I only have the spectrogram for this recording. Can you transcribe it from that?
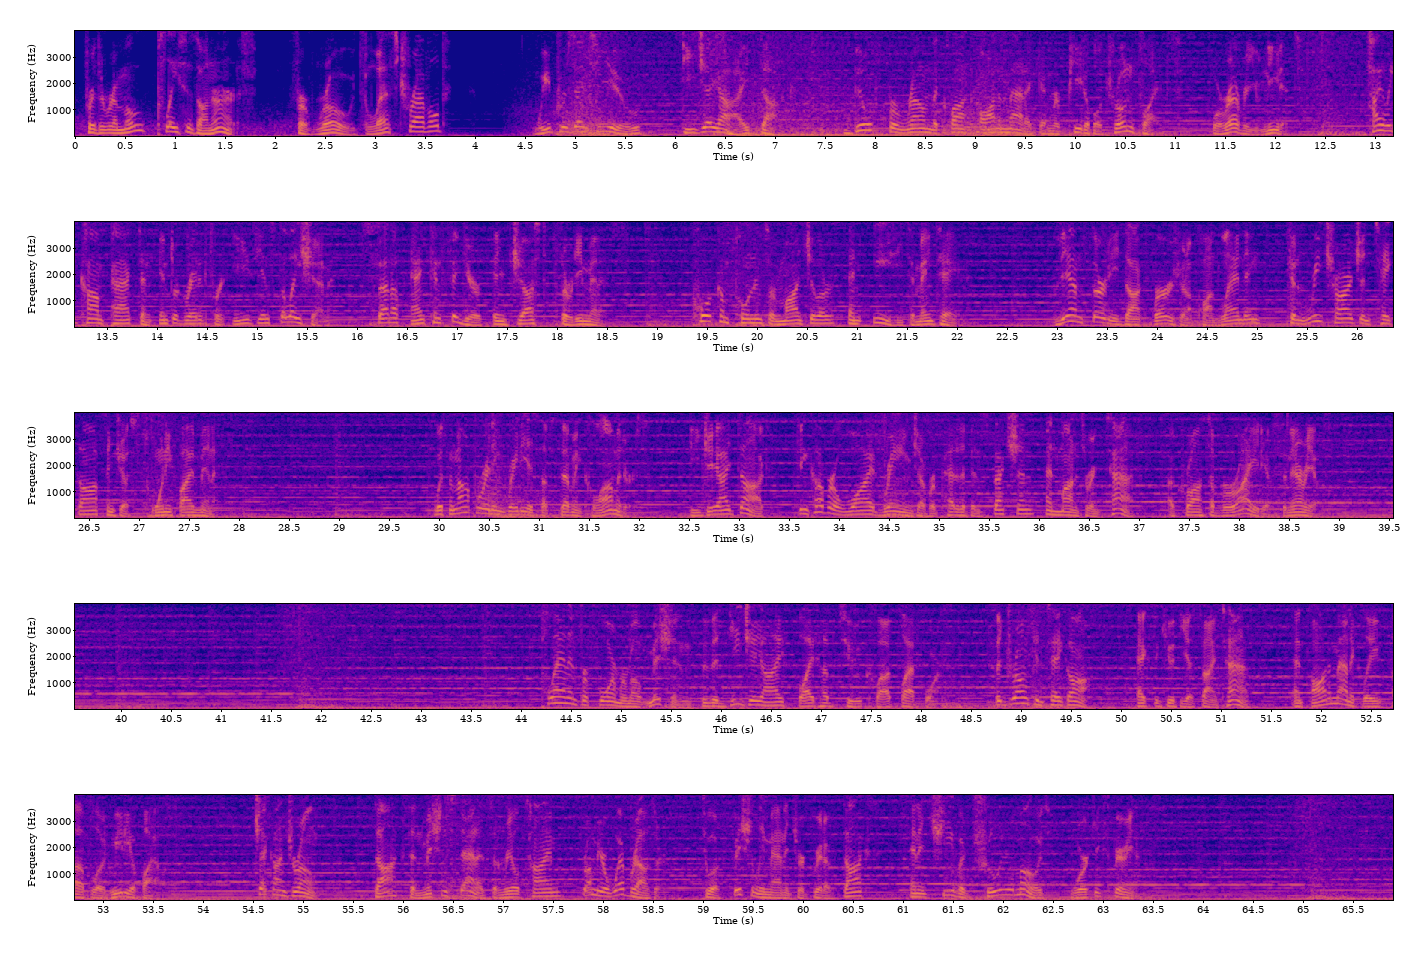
For the remote places on Earth, for roads less traveled, we present to you DJI Dock. Built for round-the-clock automatic and repeatable drone flights, wherever you need it. Highly compact and integrated for easy installation, setup and configure in just 30 minutes. Core components are modular and easy to maintain. The M30 dock version upon landing can recharge and take off in just 25 minutes. With an operating radius of 7 kilometers, DJI Dock can cover a wide range of repetitive inspection and monitoring tasks across a variety of scenarios. Plan and perform remote missions through the DJI Flight Hub 2 cloud platform. The drone can take off, execute the assigned tasks, and automatically upload media files. Check on drones, docks, and mission status in real time from your web browser to officially manage your grid of docks and achieve a truly remote work experience.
